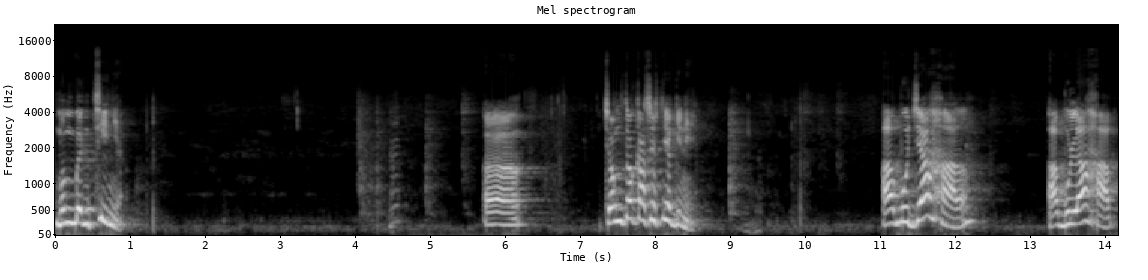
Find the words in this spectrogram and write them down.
membencinya uh, Contoh kasusnya gini. Abu Jahal, Abu Lahab,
